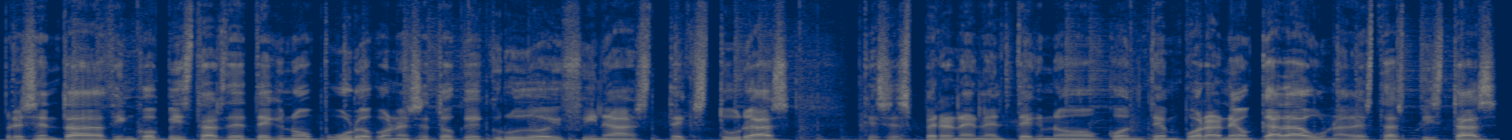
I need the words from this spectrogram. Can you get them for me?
presenta cinco pistas de tecno puro con ese toque crudo y finas texturas que se esperan en el tecno contemporáneo. Cada una de estas pistas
